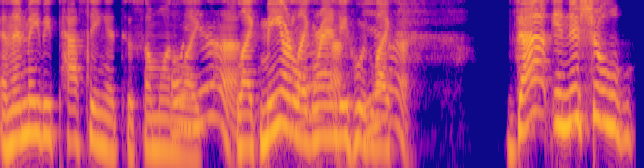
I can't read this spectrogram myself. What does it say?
and then maybe passing it to someone Oh, like yeah. like me or like Yeah, Randy, who's like that initial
